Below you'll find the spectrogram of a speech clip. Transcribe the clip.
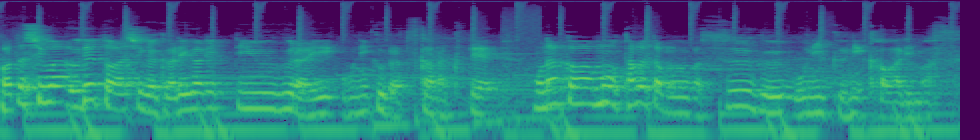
私は腕と足がガリガリっていうぐらいお肉がつかなくてお腹はもう食べたものがすぐお肉に変わります。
